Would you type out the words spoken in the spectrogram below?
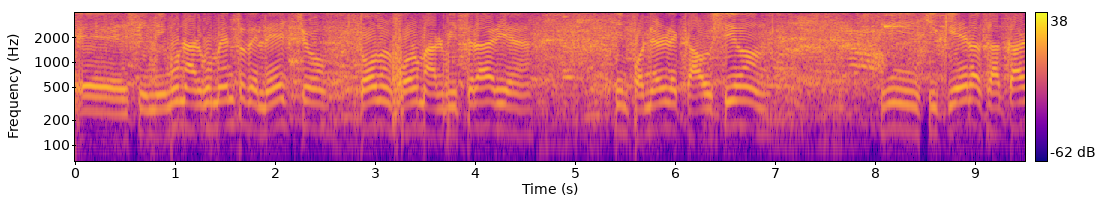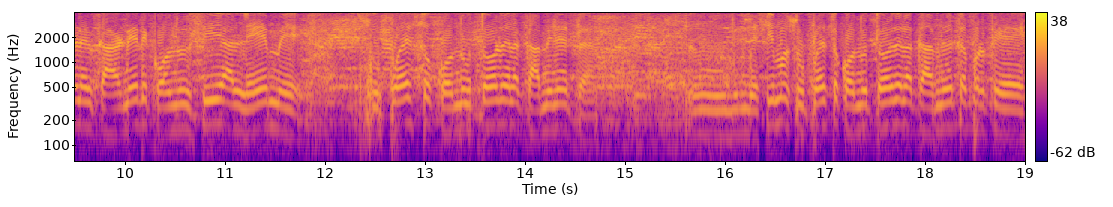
eh, sin ningún argumento del hecho, todo en forma arbitraria, sin ponerle caución, sin siquiera sacarle el carnet de conducir al M, supuesto conductor de la camioneta. Mm, decimos supuesto conductor de la camioneta porque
